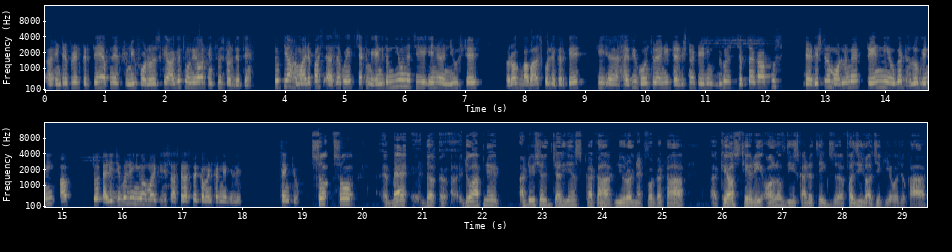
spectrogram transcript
इंटरप्रेट करते हैं अपने न्यू फॉलोअर्स के आगे तो उन्हें और कंफ्यूज कर देते हैं। तो क्या हमारे पास ऐसा कोई एक चेक मैकेनिज्म नहीं होना चाहिए इन न्यू स्टेज रॉक बाबास को लेकर के कि have you gone through any traditional training because जब तक आप उस ट्रेडिशनल मॉडल में ट्रेन नहीं होगा, ढलोगे नहीं आप तो एलिजिबल ही नहीं हो हमारे किसी शास्त्र पे कमेंट करने के लिए। थैंक यू सो सो मैं जो आपने आर्टिफिशियल इंटेलिजेंस का कहा न्यूरल नेटवर्क का कहा chaos theory all of these kind of things uh, fuzzy logic ये वो जो कहा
